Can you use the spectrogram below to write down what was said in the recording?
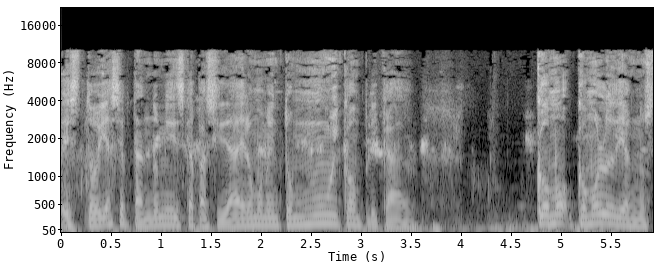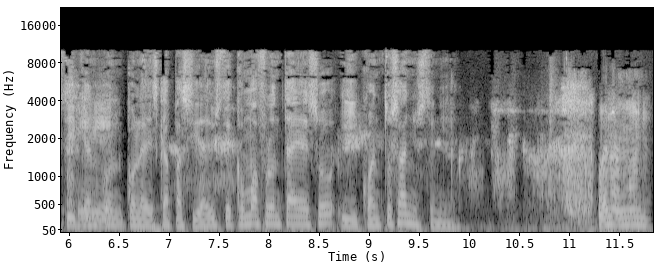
estoy aceptando mi discapacidad, era un momento muy complicado. ¿Cómo, cómo lo diagnostican Sí. con, con la discapacidad de usted? ¿Cómo afronta eso y cuántos años tenía? Bueno, es muy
